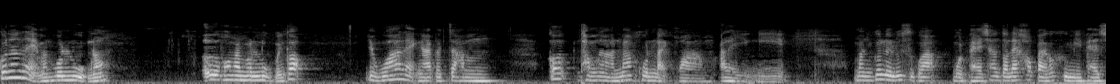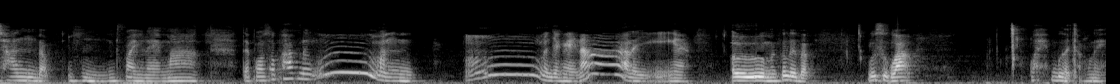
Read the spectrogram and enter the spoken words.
ก็นั่นแหละมันวนลูปเนาะเออพอมันวนลูปมันก็ อย่างว่าแหละงานประจำก็ทำงานมากคนหลายความอะไรอย่างนี้ มันก็เลยรู้สึกว่าหมดแพชชั่นตอนแรกเข้าไปก็คือมีแพชชั่นแบบหือไฟแรงมาก แต่พอสักพักหนึ่งมันมันยังไงนะอะไรอย่างงี้ไงเออ มันก็เลยแบบ รู้สึกว่าโอ๊ยเบื่อจังเลย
